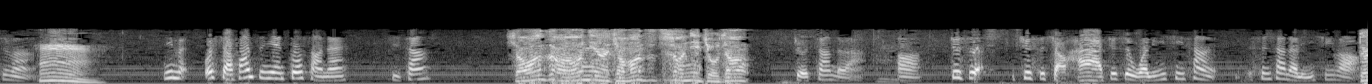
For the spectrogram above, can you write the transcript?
是吗？嗯，你们我小房子念多少呢？几张？小房子好好念了，小房子至少念九张。九张的吧？嗯啊，就是就是小孩啊，就是我灵性上身上的灵性了。对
